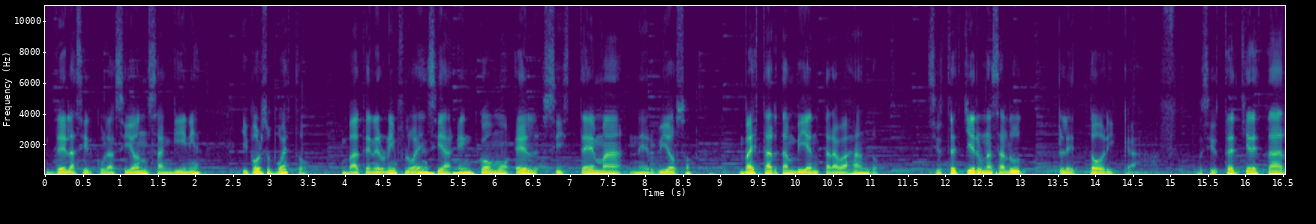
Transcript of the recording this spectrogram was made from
de la circulación sanguínea, y por supuesto, va a tener una influencia en cómo el sistema nervioso va a estar también trabajando. Si usted quiere una salud pletórica. Si usted quiere estar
